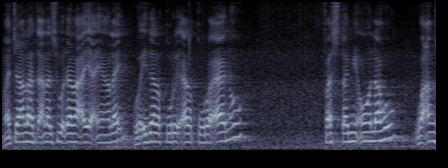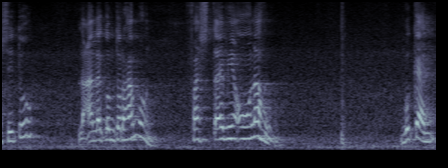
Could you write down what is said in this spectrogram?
Macam Allah Taala sebut dalam ayat yang lain, wa idzal quri'al qur'anu fastami'u lahu wa amsitu la'allakum turhamun. Fastami'u lahu. Bukan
